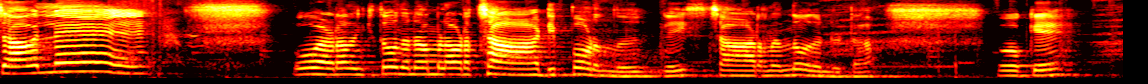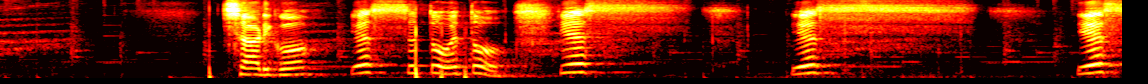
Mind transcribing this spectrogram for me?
ചാവല്ലേ? ഓ എടാ എനിക്ക് തോന്നുന്നു നമ്മൾ അവിടെ ചാടിപ്പോണെന്ന് ഗൈസ് ചാടണം എന്ന് തോന്നുന്നുണ്ട് കേട്ടാ. ഓക്കെ ചാടിക്കോ? യെസ് എത്തോ എത്തോ. യെസ് യെസ് യെസ്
